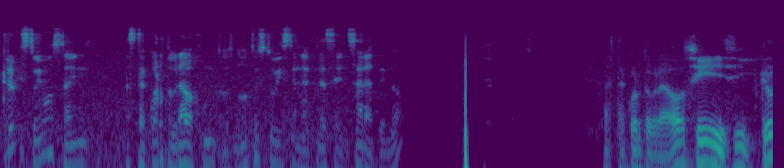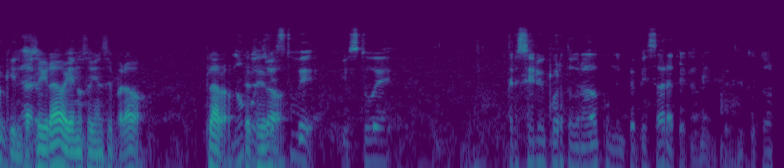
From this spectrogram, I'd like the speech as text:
Creo que estuvimos también hasta cuarto grado juntos, ¿no? Tú estuviste en la clase de Zárate, ¿no? ¿Hasta cuarto grado? Sí, sí, creo que en tercer grado ya nos habían separado. Claro, no, tercer pues grado. Yo estuve, yo estuve tercero y cuarto grado con el Pepe Zárate también, pues, de tutor.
